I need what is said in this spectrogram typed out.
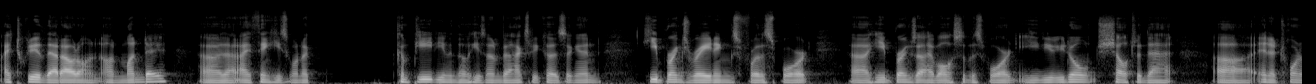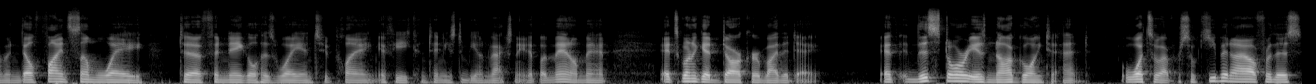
I tweeted that out on on Monday uh, that I think he's going to compete even though he's unvaxxed because again he brings ratings for the sport. Uh, he brings eyeballs to the sport. You, you don't shelter that uh, in a tournament. They'll find some way to finagle his way into playing if he continues to be unvaccinated. But man, oh man, it's going to get darker by the day. This story is not going to end whatsoever. So keep an eye out for this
